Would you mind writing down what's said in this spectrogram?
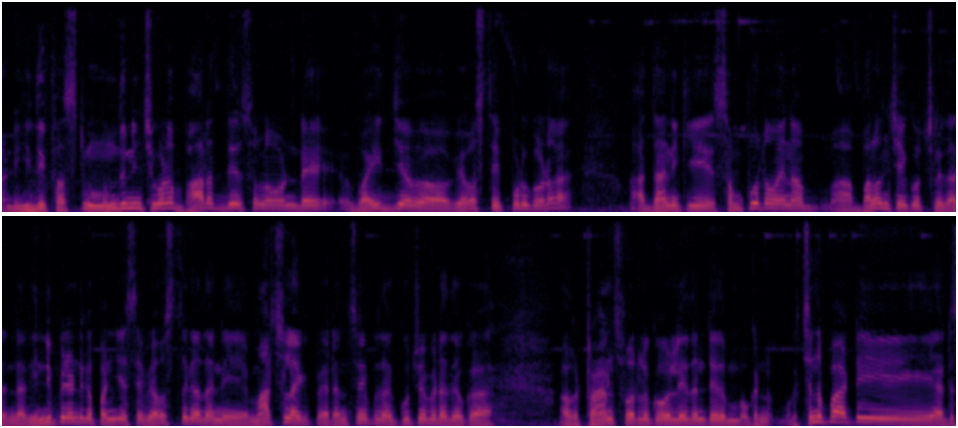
అంటే ఇది ఫస్ట్ ముందు నుంచి కూడా భారతదేశంలో ఉండే వైద్య వ్యవస్థ ఎప్పుడు కూడా దానికి సంపూర్ణమైన బలం చేకూర్చలేదు. అది అది ఇండిపెండెంట్గా పనిచేసే వ్యవస్థగా దాన్ని మార్చలేకపోయారు. ఎంతసేపు దాన్ని కూర్చోబెట్టి అది ఒక ఒక ట్రాన్స్ఫర్లకు లేదంటే ఒక ఒక చిన్నపాటి అటు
